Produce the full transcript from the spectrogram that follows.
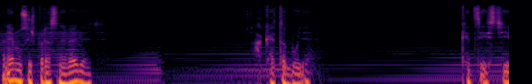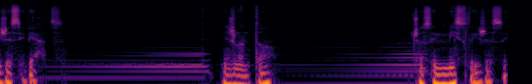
A nemusíš presne vedieť, aké to bude, keď zistíš, že si viac. Než len to, čo si myslíš, že si.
